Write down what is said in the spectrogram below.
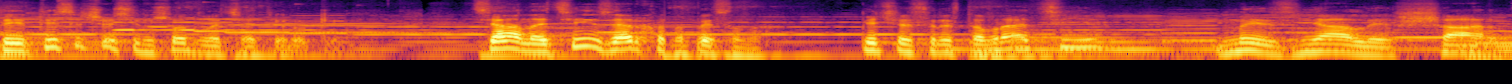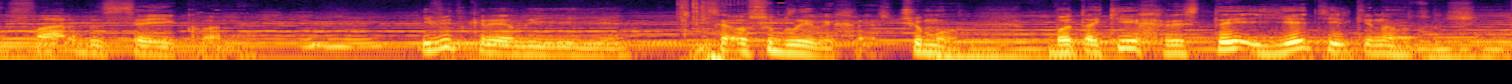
Це є 1720 роки. Ця на цій зверху написано. Під час реставрації ми зняли шар фарби з цієї ікони і відкрили її. Це особливий хрест. Чому? Бо такі хрести є тільки на Гуцульщині.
